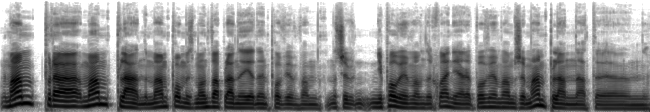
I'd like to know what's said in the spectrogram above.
mam, pra, mam plan, mam pomysł, mam dwa plany, jeden powiem wam, znaczy nie powiem wam dokładnie, ale powiem wam, że mam plan na ten,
